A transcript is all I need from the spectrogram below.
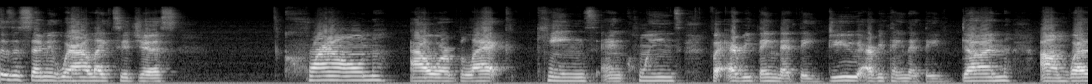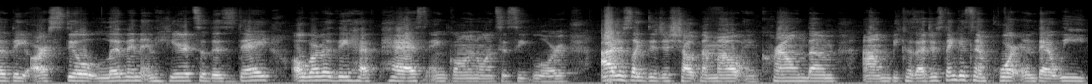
This is a segment where I like to just crown our black kings and queens for everything that they do, everything that they've done, um, whether they are still living and here to this day or whether they have passed and gone on to see glory. I just like to just shout them out and crown them um, because I just think it's important that we,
